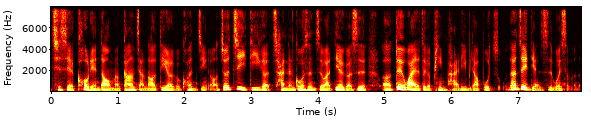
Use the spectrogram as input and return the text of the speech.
其实也扣连到我们刚刚讲到第二个困境哦，就是继第一个产能过剩之外，第二个是呃对外的这个品牌力比较不足。那这一点是为什么呢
